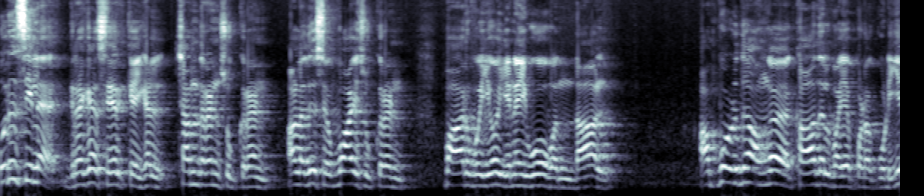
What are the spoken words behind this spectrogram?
ஒரு சில கிரக சேர்க்கைகள் சந்திரன் சுக்கிரன் அல்லது செவ்வாய் சுக்கிரன் பார்வையோ இணைவோ வந்தால் அப்பொழுது அவங்க காதல் வயப்படக்கூடிய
